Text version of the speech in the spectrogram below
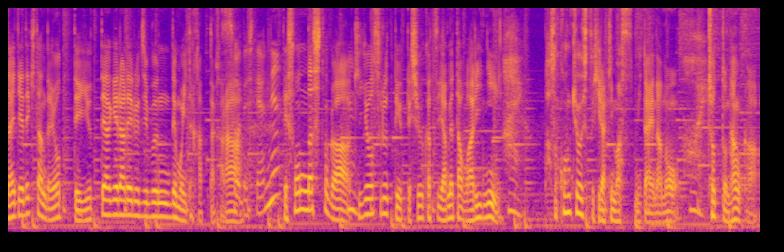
内定できたんだよって言ってあげられる自分でもいたかったからそうでしたよね。でそんな人がうん。起業するって言って就活辞めた割に、はい。パソコン教室開きますみたいなのはい。ちょっとなんか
